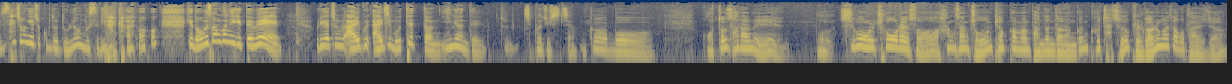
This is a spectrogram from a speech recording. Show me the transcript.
세종의 조금 더 놀라운 모습이랄까요? 이게 너무 성군이기 때문에 우리가 좀 알고 알지 못했던 이면들 좀 짚어주시죠. 그러니까 뭐 어떤 사람이 뭐 시공을 초월해서 항상 좋은 평가만 받는다는 건 그거 자체로 불가능하다고 봐야죠.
